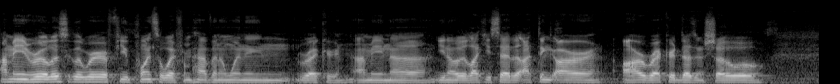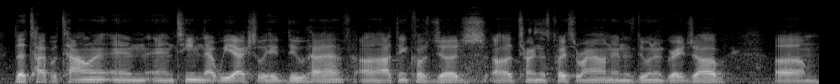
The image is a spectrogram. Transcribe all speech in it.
I mean, realistically, we're a few points away from having a winning record. I mean, uh, you know, like you said, I think our our record doesn't show the type of talent and, and team that we actually do have. Uh, I think Coach Judge uh, turned this place around and is doing a great job. Um,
